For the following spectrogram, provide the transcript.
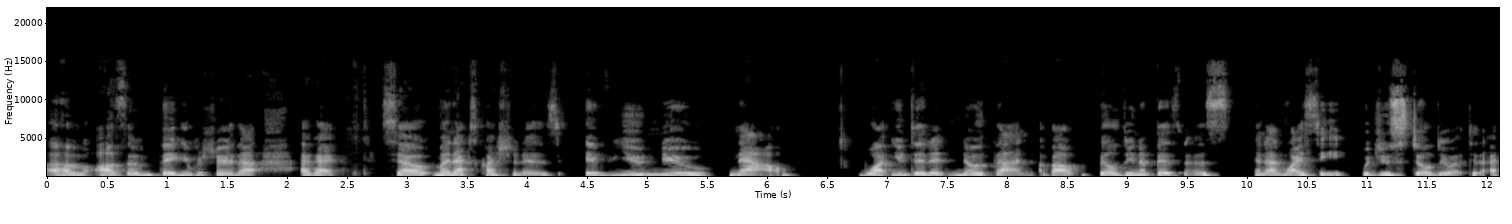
Um, awesome. Thank you for sharing that. Okay. So my next question is if you knew now what you didn't know then about building a business in NYC, would you still do it today?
